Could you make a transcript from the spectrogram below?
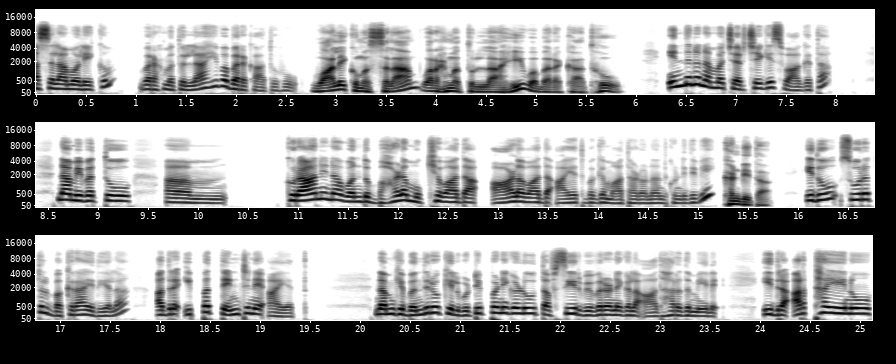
ಅಸಲಾಮುಲೈಕುಂ ವರಹಮತುಲ್ಲಾಹಿ ವಬರಕಾತುಹು ವಾಲೇಕುಮಸ್ಸಲಾಂ ವರಹಮತುಲ್ಲಾಹಿ ವಬರಕಾತು ಇಂದಿನ ನಮ್ಮ ಚರ್ಚೆಗೆ ಸ್ವಾಗತ. ನಾವಿವತ್ತು ಕುರಾನಿನ ಒಂದು ಬಹಳ ಮುಖ್ಯವಾದ ಆಳವಾದ ಆಯತ್ ಬಗ್ಗೆ ಮಾತಾಡೋಣ ಅಂದ್ಕೊಂಡಿದೀವಿ. ಖಂಡಿತ. ಇದು ಸೂರತುಲ್ ಬಕ್ರಾ ಇದೆಯಲ್ಲ? ಅದರ ಇಪ್ಪತ್ತೆಂಟನೇ ಆಯತ್. ನಮ್ಗೆ ಬಂದಿರೋ ಕೆಲವು ಟಿಪ್ಪಣಿಗಳು ತಫ್ಸೀರ್ ವಿವರಣೆಗಳ ಆಧಾರದ ಮೇಲೆ. ಇದರ ಅರ್ಥ ಏನು?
